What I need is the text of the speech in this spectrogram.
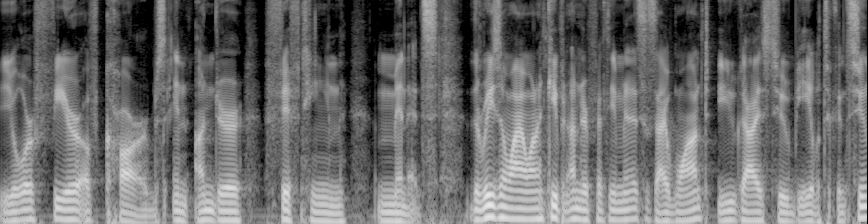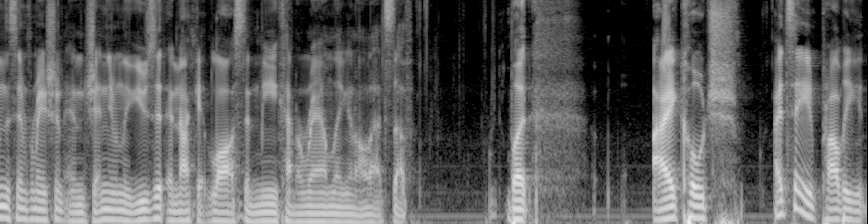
your fear of carbs in under 15 minutes. The reason why I want to keep it under 15 minutes is I want you guys to be able to consume this information and genuinely use it and not get lost in me kind of rambling and all that stuff. But I coach, I'd say probably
